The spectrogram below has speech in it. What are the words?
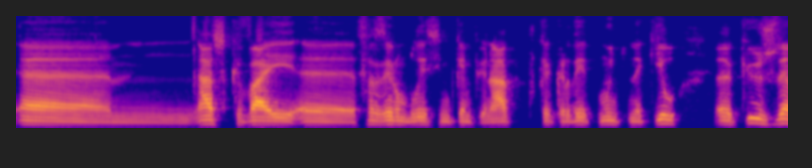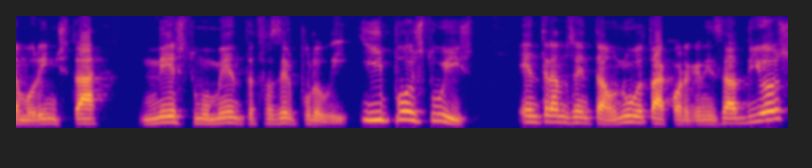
Uh, acho que vai uh, fazer um belíssimo campeonato, porque acredito muito naquilo uh, que o José Mourinho está neste momento a fazer por ali. E posto isto, entramos então no ataque organizado de hoje.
